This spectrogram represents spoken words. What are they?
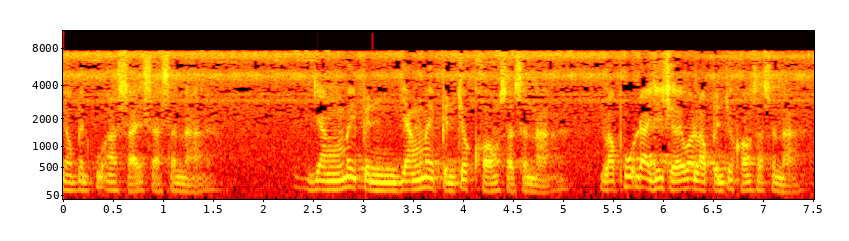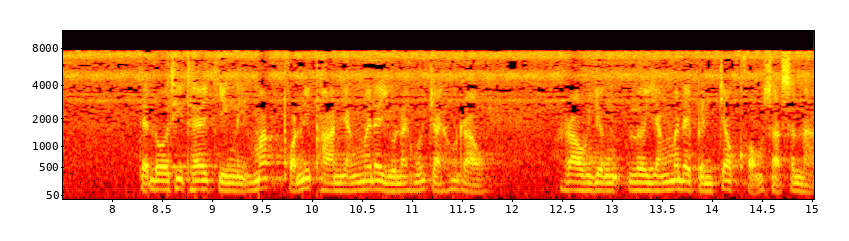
ยังเป็นผู้อาศัยศาสนา ยังไม่เป็นยังไม่เป็นเจ้าของศาสนา เราพูดได้เฉยๆว่าเราเป็นเจ้าของศาสนา แต่โดยที่แท้จริงนี่มรรคผลนิพพานยังไม่ได้อยู่ในหัวใจของเรา เรายังเลยยังไม่ได้เป็นเจ้าของศาสนา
